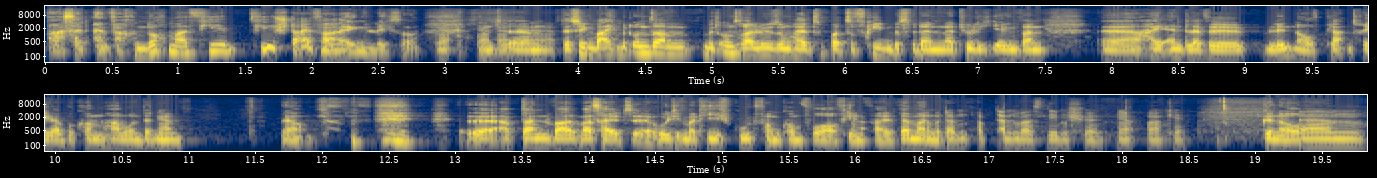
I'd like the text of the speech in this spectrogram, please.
war es halt einfach noch mal viel viel steifer Mhm. eigentlich so. Ja, Und ja, ähm, ja. deswegen war ich mit unserem mit unserer Lösung halt super zufrieden, bis wir dann natürlich irgendwann äh, High-End-Level Lindenhof Plattenträger bekommen haben und dann Ja. ja, Äh, ab dann war es halt äh, ultimativ gut vom Komfort auf jeden Fall, wenn man Aber dann, ab dann war das Leben schön. Ja, okay. genau Ähm,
